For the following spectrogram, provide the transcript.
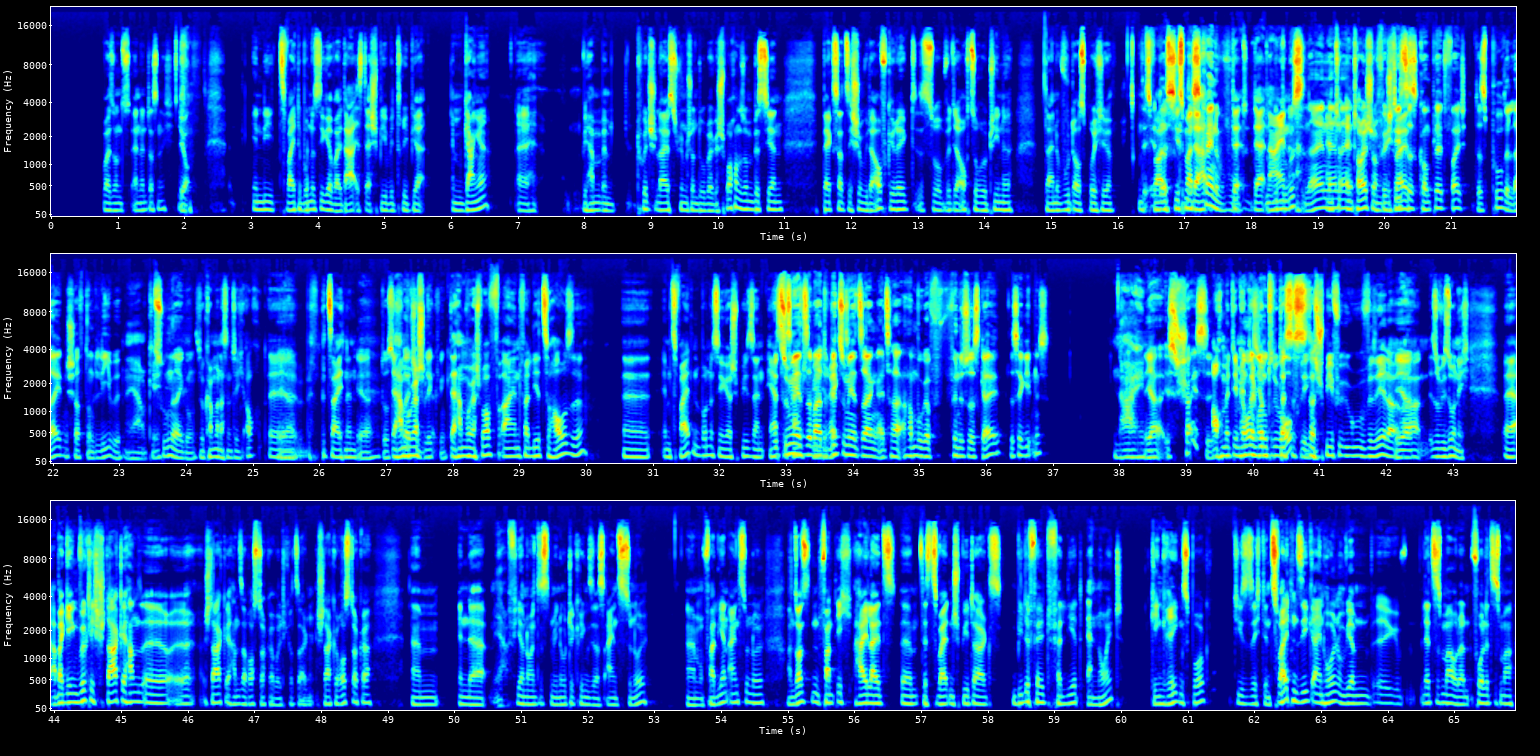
weil sonst endet das nicht Ja. in die zweite Bundesliga, weil da ist der Spielbetrieb ja im Gange. Äh, wir haben im Twitch-Livestream schon drüber gesprochen, so ein bisschen. Bex hat sich schon wieder aufgeregt. Ist so, wird ja auch zur Routine. Deine Wutausbrüche. Und zwar das, ist diesmal das der. ist keine Wut. Der, der, Du- nein, du bist, nein, nein, nein. Enttäuschung. Du verstehst das komplett falsch. Das ist pure Leidenschaft und Liebe. Ja, okay. Zuneigung. So kann man das natürlich auch äh, Ja. bezeichnen. Ja, du hast Der Hamburger, Blickwinkel. der Hamburger Sportverein verliert zu Hause äh, im zweiten Bundesligaspiel sein Willst erstes du, mir jetzt, direkt. willst du mir jetzt sagen, als ha Hamburger findest du das geil, das Ergebnis? Nein. Ja, ist scheiße. Auch mit dem Kann Hintergrund, drüber dass es das Spiel für Uwe Seeler Ja. sowieso nicht. Äh, aber gegen wirklich starke, Han äh, äh, starke Hansa Rostocker, wollte ich gerade sagen, starke Rostocker. Ähm, in der ja, 94. Minute kriegen sie das 1 zu 0 ähm, und verlieren 1 zu 0. Ansonsten fand ich Highlights ähm, des zweiten Spieltags. Bielefeld verliert erneut gegen Regensburg, die sich den zweiten Sieg einholen. Und wir haben äh, letztes Mal oder vorletztes Mal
